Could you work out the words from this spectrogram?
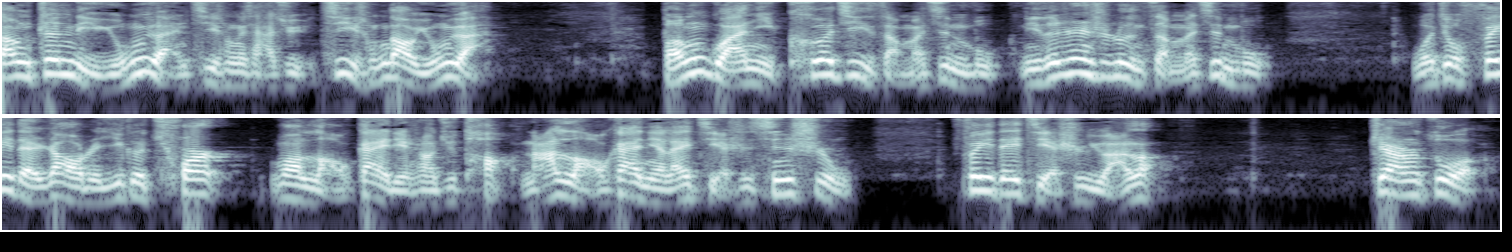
当真理永远继承下去，继承到永远，甭管你科技怎么进步，你的认识论怎么进步，我就非得绕着一个圈儿往老概念上去套，拿老概念来解释新事物，非得解释圆了。这样做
